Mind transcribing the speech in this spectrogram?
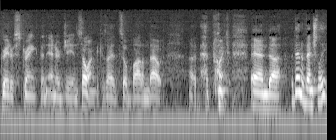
greater strength and energy and so on because I had so bottomed out uh, at that point. And uh, but then eventually,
